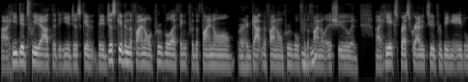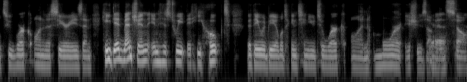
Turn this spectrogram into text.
uh, he did tweet out that he had just given they had just given the final approval, I think, for the final or had gotten the final approval for mm-hmm. the final issue, and uh, he expressed gratitude for being able to work on this series. And he did mention in his tweet that he hoped that they would be able to continue to work on more issues of yes. it. So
